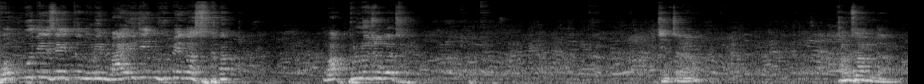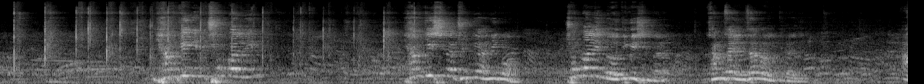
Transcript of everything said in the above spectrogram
범무대에서 했던 우리 마이진 후배 가수가 막 불러줘가지고 진짜요? 감사합니다. 향기님 총괄님? 향기 씨가 준 게 아니고 총괄님이 어디 계신가요? 감사 인사라도 드려야지. 아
